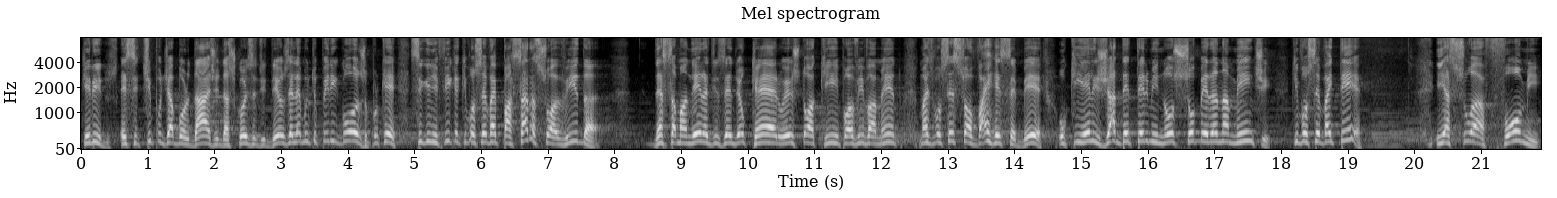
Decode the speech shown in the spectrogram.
Queridos, esse tipo de abordagem das coisas de Deus, ele é muito perigoso, porque significa que você vai passar a sua vida dessa maneira dizendo eu quero, eu estou aqui para o avivamento, mas você só vai receber o que ele já determinou soberanamente que você vai ter. E a sua fome,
